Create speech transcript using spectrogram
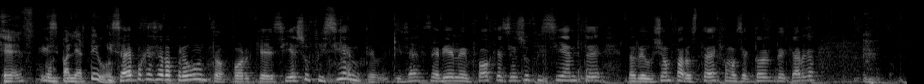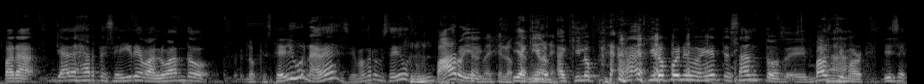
es un paliativo. ¿Y sabe por qué se lo pregunto? Porque si es suficiente, quizás sería el enfoque, si es suficiente la reducción para ustedes como sector de carga, para ya dejar de seguir evaluando lo que usted dijo una vez, yo me acuerdo que usted dijo, paro, y, aquí, lo, aquí, lo, aquí lo pone un oyente Santos en Baltimore, dice,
